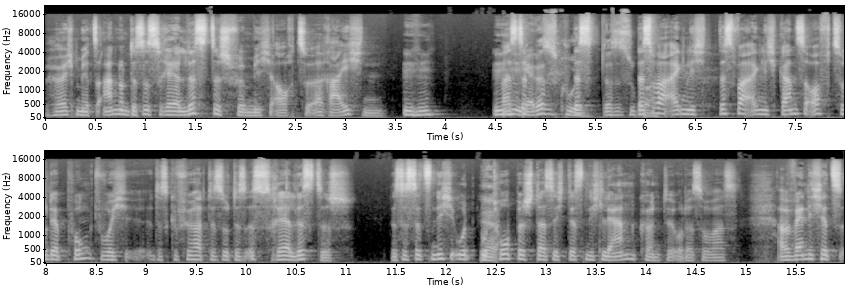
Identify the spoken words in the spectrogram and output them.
höre ich mir jetzt an und das ist realistisch für mich auch zu erreichen. Weißt du, ja, das ist cool. Das, ist super. Das war eigentlich, das war eigentlich ganz oft so der Punkt, wo ich das Gefühl hatte, so, das ist realistisch. Das ist jetzt nicht ut Ja. utopisch, dass ich das nicht lernen könnte oder sowas. Aber wenn ich jetzt,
